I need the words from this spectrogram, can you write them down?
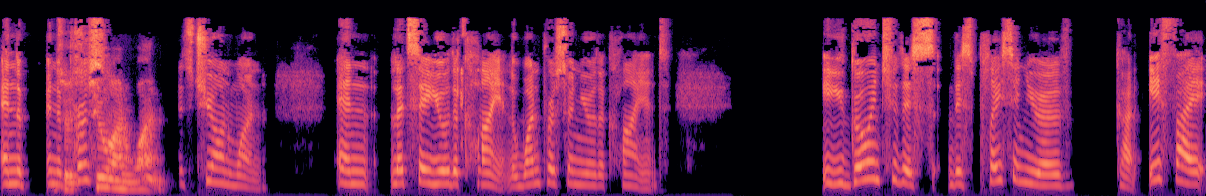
And the, and the So it's person, two on one. it's two on one. And let's say you're the client, the one person, you're the client. You go into this, this place in you of, God, if I,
